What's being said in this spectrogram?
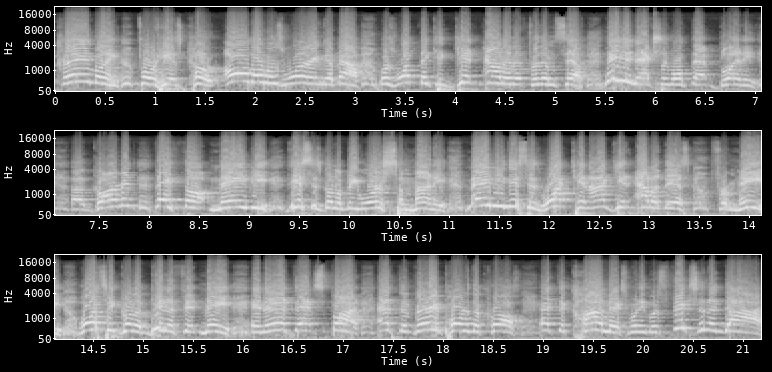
gambling for his coat. All they was worrying about was what they could get out of it for themselves. They didn't actually want that bloody uh, garment. They thought maybe this is going to be worth some money. Maybe this is what can I get out of this for me? What's it going to benefit me? And at that spot, at the very point of the cross, at the climax when he was fixing to die,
